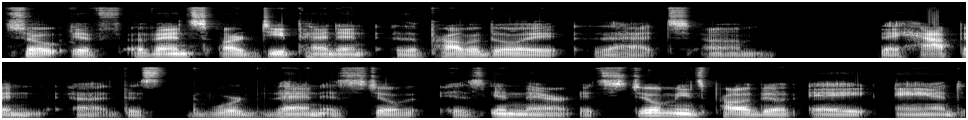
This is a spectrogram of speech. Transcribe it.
so if events are dependent, the probability that um, they happen, uh, this the word then is still is in there. It still means probability of A and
